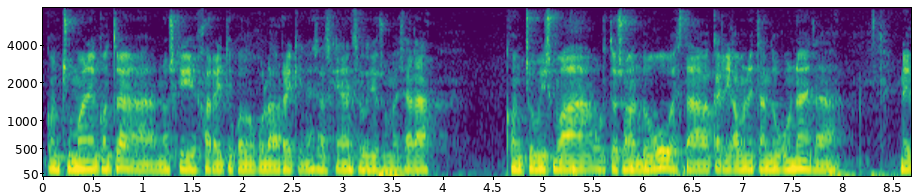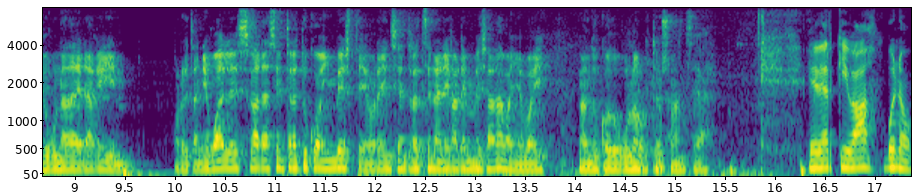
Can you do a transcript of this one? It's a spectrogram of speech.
kontsumoaren kontra noski jarraituko dugula horrekin, ez? Azkenean zeu diozun bezala, kontsumismoa urte osoan dugu, ez da bakarri gabonetan duguna, eta nahi duguna da eragin horretan. Igual ez gara zentratuko hainbeste, orain zentratzen ari garen bezala, baina bai landuko dugula urte osoan zehar. Ederki ba, bueno,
